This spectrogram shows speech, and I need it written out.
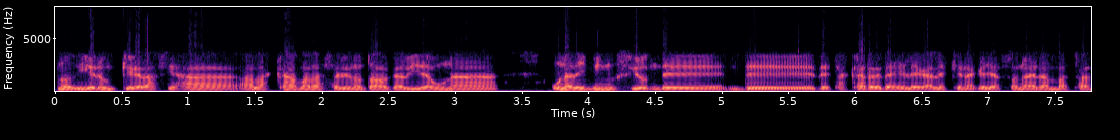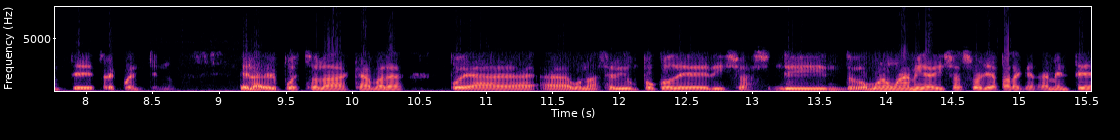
nos dijeron que gracias a, las cámaras se había notado que había una una disminución de, de, estas carreras ilegales que en aquella zona eran bastante frecuentes ¿no? el haber puesto las cámaras pues ha, bueno, ha servido un poco de, de, como una medida disuasoria para que realmente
